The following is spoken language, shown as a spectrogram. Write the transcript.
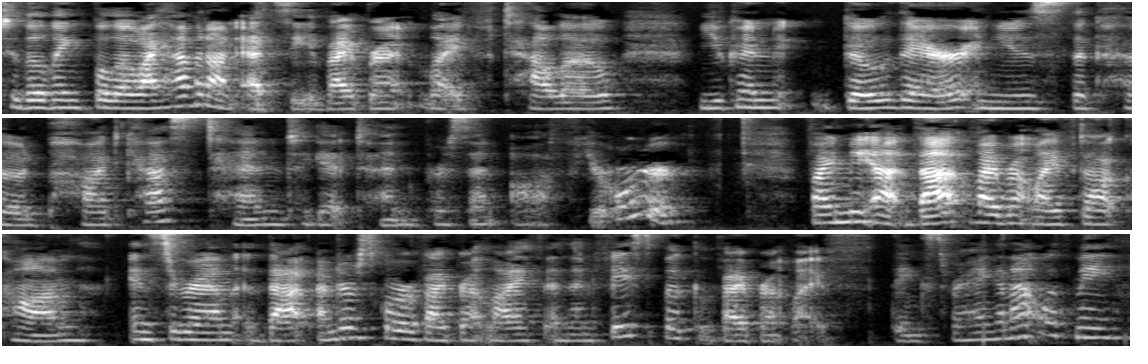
to the link below. I have it on Etsy, Vibrant Life Tallow. You can go there and use the code podcast10 to get 10% off your order. Find me at thatvibrantlife.com, Instagram that underscore vibrant life, and then Facebook Vibrant Life. Thanks for hanging out with me.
